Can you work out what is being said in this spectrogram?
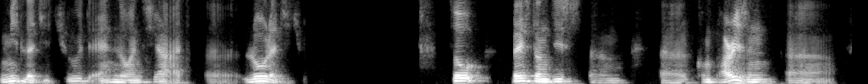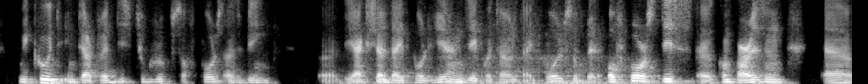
mid latitude, and Laurentia at uh, low latitude. So based on this um, uh, comparison, uh, we could interpret these two groups of poles as being uh, the axial dipole here and the equatorial dipole. So, of course, this uh, comparison uh,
